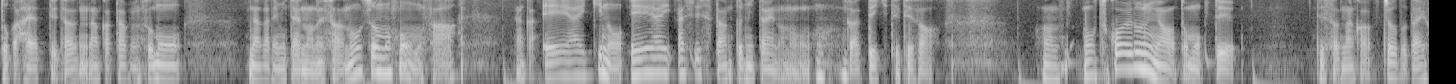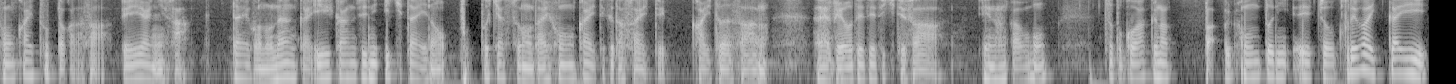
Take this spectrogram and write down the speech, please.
とか流行ってた。なんか多分その流れみたいなのでさ Notion の方もさなんか AI 機能 AI アシスタントみたいなのができててさあも使えるんやと思って。でさなんかちょうど台本書いとったからさ AI にさ「大悟のなんかいい感じに行きたいのポッドキャストの台本を書いてください」って書いたらさ秒で出てきてさえなんかもうちょっと怖くなってた本当に。えちょこれは一回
